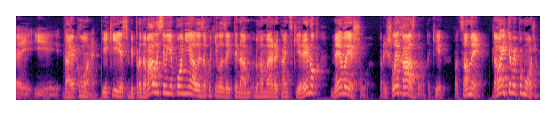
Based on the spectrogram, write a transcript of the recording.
е, і даяклони, які собі продавалися в Японії, але захотіли зайти на американський ринок. Не вийшло. Прийшли Hasbro, такі пацани, давайте ми поможемо.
